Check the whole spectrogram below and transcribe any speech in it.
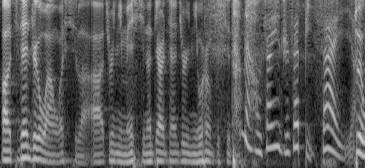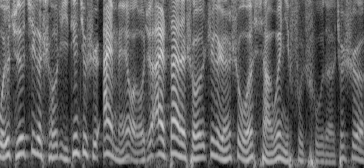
啊？今天这个碗我洗了啊，就是你没洗，那第二天就是你为什么不洗？他们俩好像一直在比赛一样。对，我就觉得这个时候一定就是爱没有了。我觉得爱在的时候，这个人是我想为你付出的，就是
